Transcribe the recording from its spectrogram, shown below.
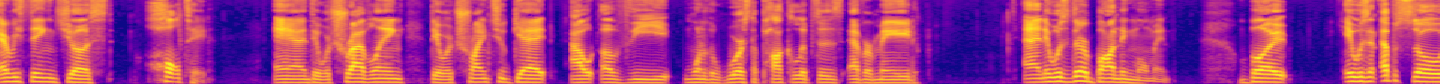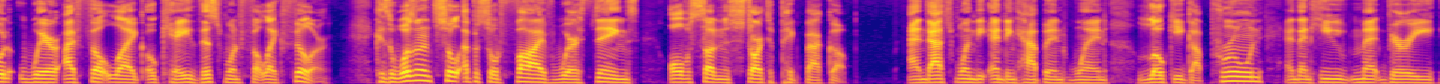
everything just halted and they were traveling, they were trying to get out of the one of the worst apocalypses ever made. And it was their bonding moment. But it was an episode where I felt like, okay, this one felt like filler. Because it wasn't until episode five where things all of a sudden start to pick back up. And that's when the ending happened when Loki got pruned and then he met very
